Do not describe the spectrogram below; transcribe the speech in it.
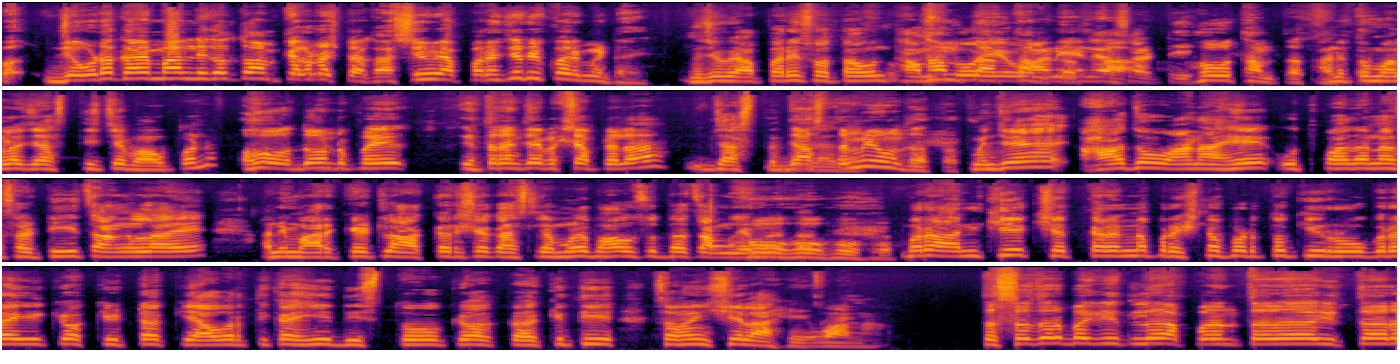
जेवढं काय माल निघाल तो आमच्याकडेच टाका अशी व्यापाऱ्यांची रिक्वायरमेंट आहे म्हणजे व्यापारी स्वतःहून थांबतो थांबतात, हे थांबतात. येण्यासाठी हो थांबतात आणि तुम्हाला जास्तीचे भाव पण हो दोन रुपये इतरांच्या पेक्षा आपल्याला जास्त दिले जास्त. मिळून जातात म्हणजे हा जो वाण आहे उत्पादनासाठी चांगला आहे आणि मार्केटला आकर्षक असल्यामुळे भाव सुद्धा चांगले हो मिळतात. हो हो हो बरं आणखी एक शेतकऱ्यांना प्रश्न पडतो की रोगराई किंवा कीटक यावरती काही दिसतो किंवा क- किती सहनशील आहे वाण हा? तसं जर बघितलं आपण तर इतर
